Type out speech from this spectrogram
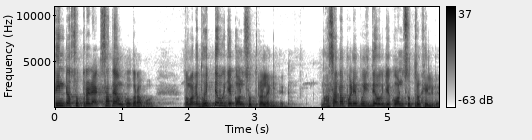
তিনটা সূত্রের একসাথে অঙ্ক করাবো। তোমাকে ধরতে হবে যে কোন সূত্র লাগবে। ভাষাটা পড়ে বুঝতে হবে যে কোন সূত্র খেলবে।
